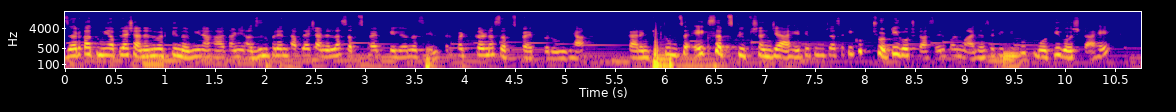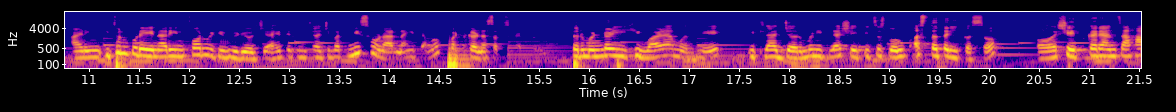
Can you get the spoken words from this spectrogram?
जर का तुम्ही आपल्या चॅनलवरती नवीन आहात आणि अजूनपर्यंत आपल्या चॅनलला सबस्क्राईब केलं नसेल तर पटकन सबस्क्राईब करून घ्या. कारण की तुमचं एक सबस्क्रिप्शन जे आहे ते तुमच्यासाठी खूप छोटी गोष्ट असेल पण माझ्यासाठी ती खूप मोठी गोष्ट आहे. आणि इथून पुढे येणारी इन्फॉर्मेटिव्ह व्हिडिओ जे आहे ते तुमच्या अजिबात मिस होणार नाही त्यामुळे पटकन सबस्क्राईब करून तर मंडळी हिवाळ्यामध्ये इथल्या जर्मनीतल्या शेतीचं स्वरूप असतं तरी कसं? शेतकऱ्यांचा हा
